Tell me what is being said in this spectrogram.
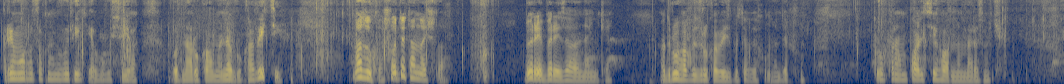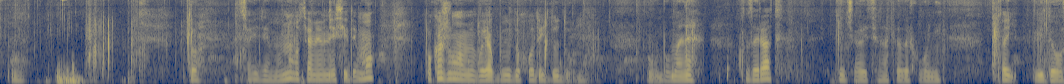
Приморозок на дворі є, бо ось я одна рука у мене в рукавиці. Мазуха, що ти там знайшла? Бери, бери зелененьке. А друга без рукавиць, бо телефона держу. То прям пальці гарно мерзнуть. О. То це йдемо. Ну, це ми вниз йдемо. Покажу вам, як буду доходити додому. О, бо в мене заряд кінчається на телефоні. Та й відео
